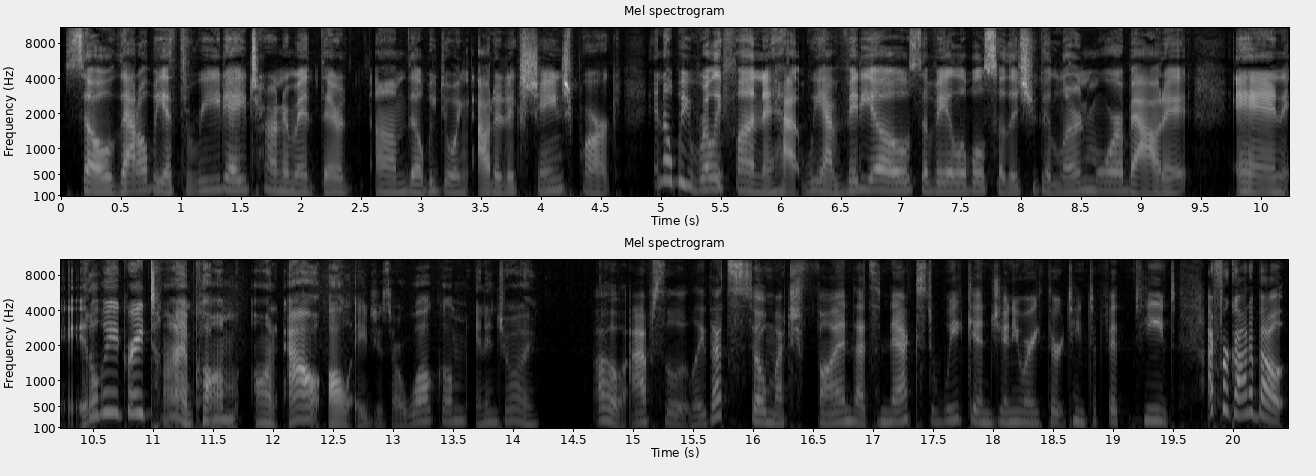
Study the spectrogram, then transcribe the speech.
So that'll be a three day tournament. There, um, they'll be doing out at Exchange Park, and it'll be really fun. And have we have videos available so that you can learn more about it, and it'll be a great time. Come on out. All ages are welcome and enjoy. Oh, absolutely. That's so much fun. That's next weekend, January 13th to 15th. I forgot about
